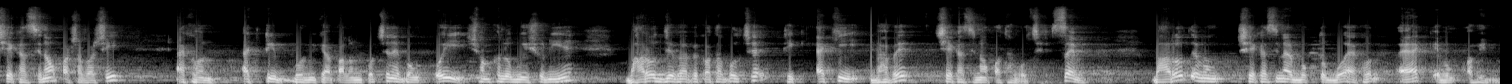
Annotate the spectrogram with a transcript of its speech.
শেখ হাসিনাও পাশাপাশি এখন অ্যাক্টিভ ভূমিকা পালন করছেন এবং ওই সংখ্যালঘু ইস্যু নিয়ে ভারত যেভাবে কথা বলছে, ঠিক একইভাবে শেখ হাসিনাও কথা বলছে। সেম ভারত এবং শেখ হাসিনার বক্তব্য এখন এক এবং অভিন্ন।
